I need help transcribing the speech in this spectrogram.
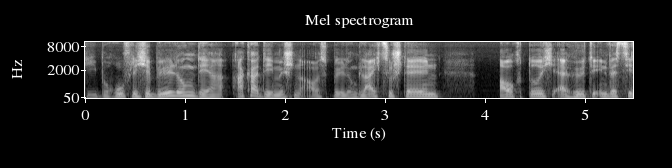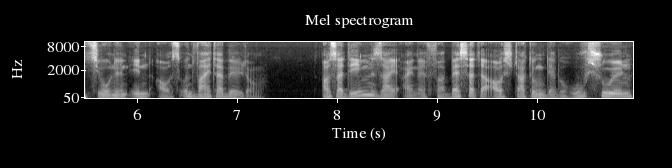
die berufliche Bildung der akademischen Ausbildung gleichzustellen, auch durch erhöhte Investitionen in Aus- und Weiterbildung. Außerdem sei eine verbesserte Ausstattung der Berufsschulen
